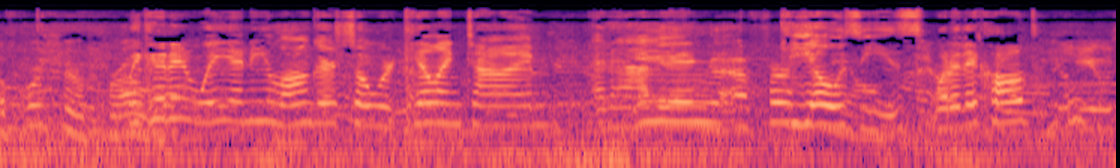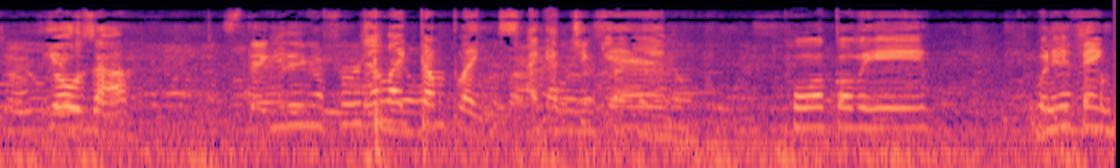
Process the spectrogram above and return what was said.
Of course you're a pro. we couldn't wait any longer, so we're killing time and having Eating a first gyozis. What are they called? Gyoza. Eating a first They're like dumplings. I got chicken, pork over here. What do you think?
